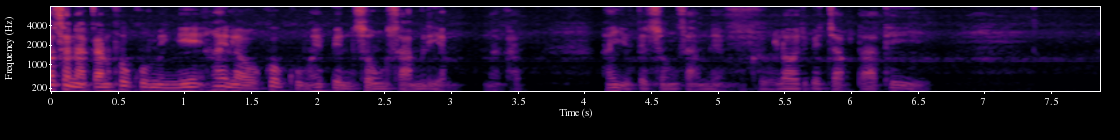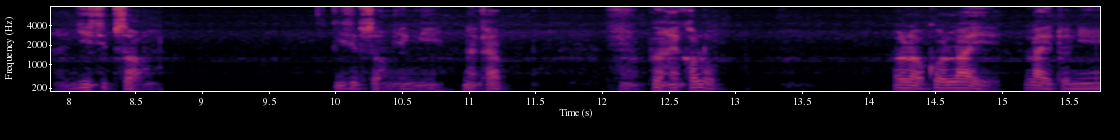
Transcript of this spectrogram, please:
ลักษณะการควบคุมอย่างนี้ให้เราควบคุมให้เป็นทรงสามเหลี่ยมนะครับ ให้อยู่เป็นทรงสามเหลี่ยมคือเราจะไปจับตาที่ยี่สิบสองยี่สิบสองอย่างนี้นะครับ เพื่อให้เขาหลบ แล้วเราก็ไล่ไล่ตัวนี้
